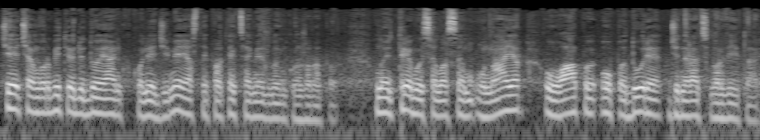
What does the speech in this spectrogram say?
ceea ce am vorbit eu de 2 ani cu colegii mei, asta e protecția mediului înconjurător. Noi trebuie să lăsăm un aer, o apă, o pădure generațiilor viitoare.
